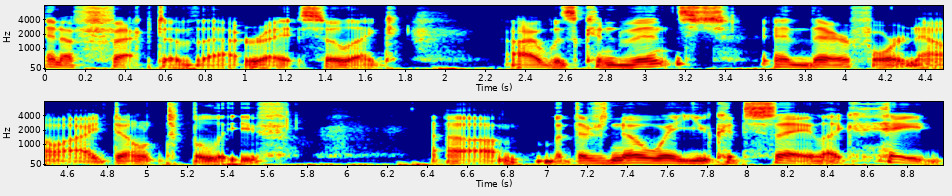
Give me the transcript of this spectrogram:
an effect of that, right? So like I was convinced, and therefore now I don't believe. Um, but there's no way you could say like, "Hey,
